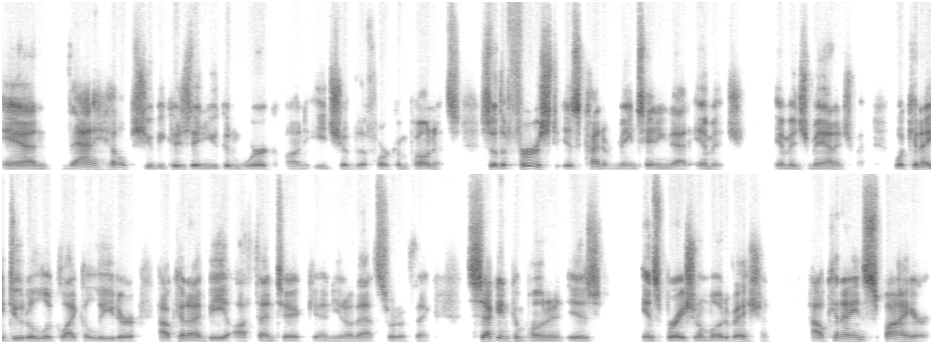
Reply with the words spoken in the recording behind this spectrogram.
and that helps you because then you can work on each of the four components. So the first is kind of maintaining that image image management. What can i do to look like a leader? How can i be authentic and you know that sort of thing. Second component is inspirational motivation. How can i inspire?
